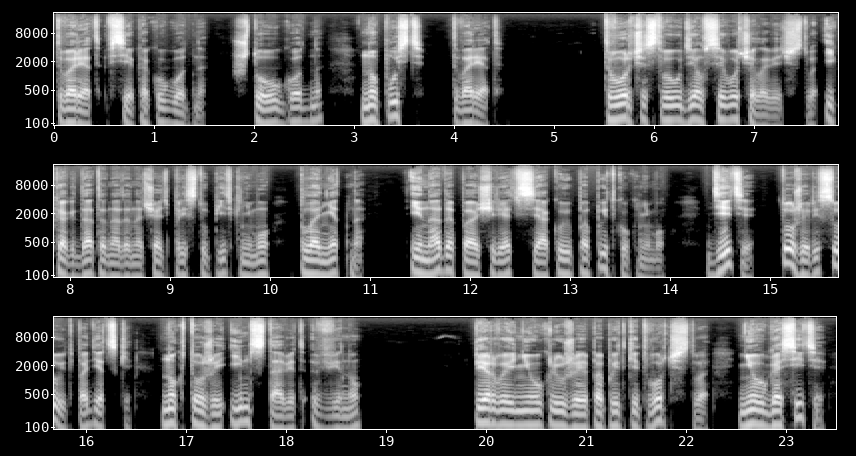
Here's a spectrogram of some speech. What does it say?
творят все как угодно, что угодно, но пусть творят. Творчество – удел всего человечества, и когда-то надо начать приступить к нему планетно, и надо поощрять всякую попытку к нему. Дети тоже рисуют по-детски, но кто же им ставит в вину? Первые неуклюжие попытки творчества не угасите –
